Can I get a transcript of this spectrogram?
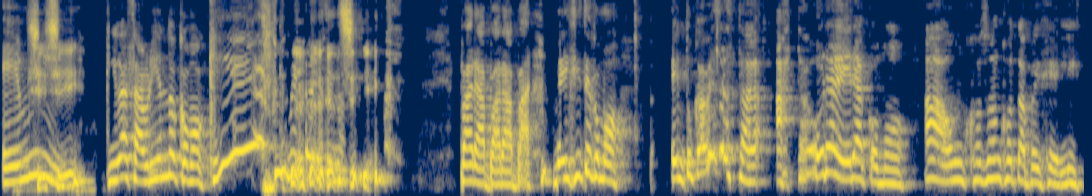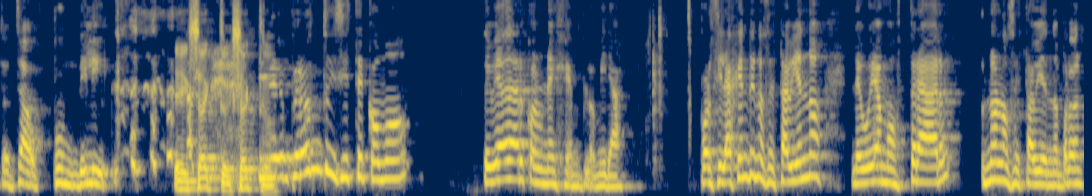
Emi, sí, sí. que ibas abriendo como, ¿qué? sí. Para, para, para. Me dijiste como, en tu cabeza hasta, hasta ahora era como, ah, un son JPG, listo, chao, pum, delete. Exacto, exacto. y de pronto hiciste como, te voy a dar con un ejemplo, mira. Por si la gente nos está viendo, le voy a mostrar, no nos está viendo, perdón,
